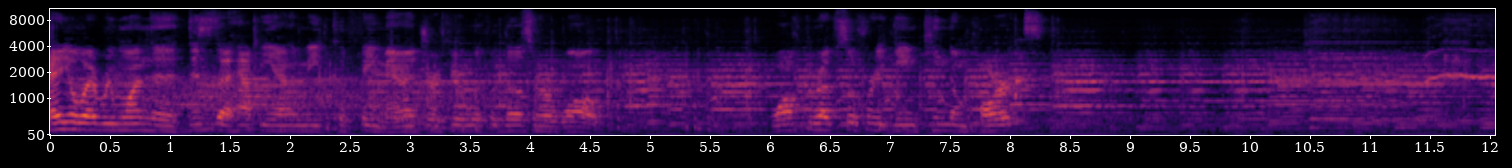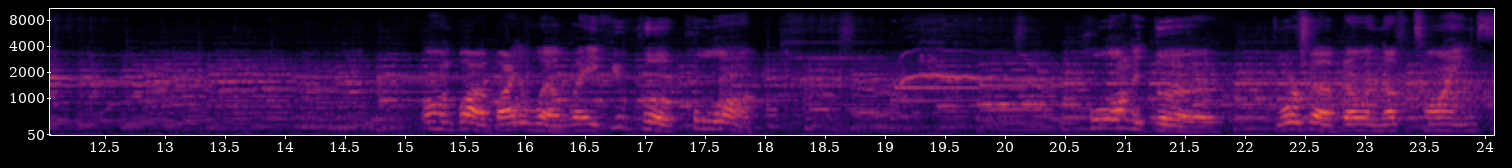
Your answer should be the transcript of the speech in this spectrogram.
Hey yo everyone, uh, this is the Happy Animaid Cafe manager here with our wall. Walkthrough episode for the game Kingdom Hearts. Oh, and by, by the way, if you could pull on, pull on the door, doorbell bell enough times,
